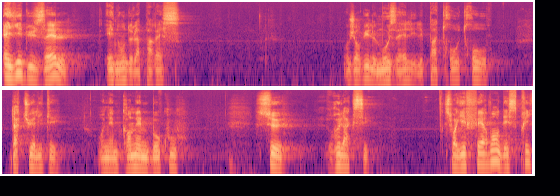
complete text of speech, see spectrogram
Ayez du zèle et non de la paresse. Aujourd'hui, le mot zèle, il n'est pas trop, trop d'actualité. On aime quand même beaucoup se relaxer. Soyez fervents d'esprit.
